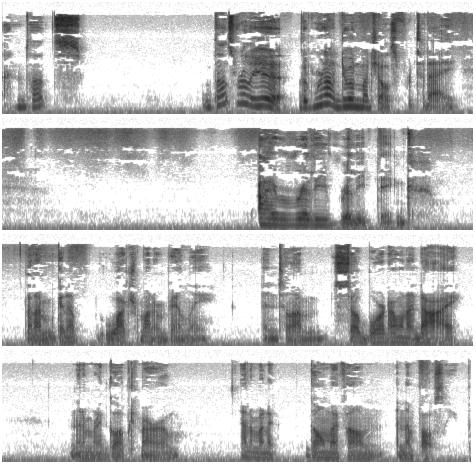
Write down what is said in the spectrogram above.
And that's that's really it. We're not doing much else for today. I really, really think that I'm gonna watch Modern Family until I'm so bored I wanna die. And then I'm gonna go up to my room and I'm gonna go on my phone and then fall asleep.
